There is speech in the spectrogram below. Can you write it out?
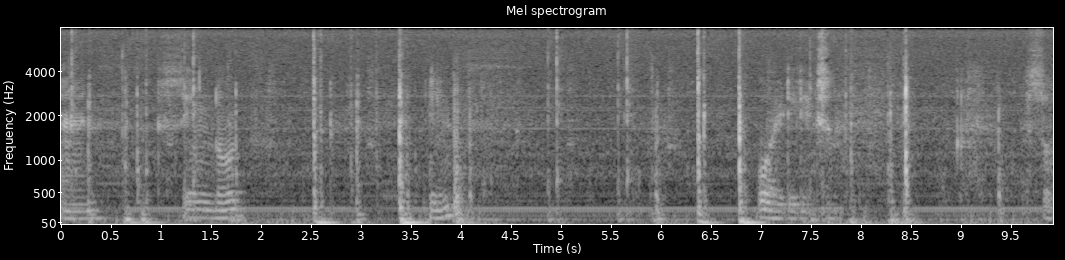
and same load in y direction so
